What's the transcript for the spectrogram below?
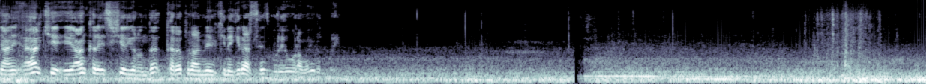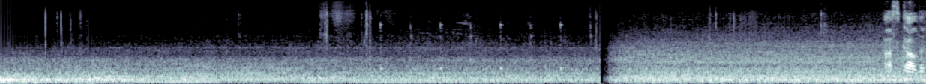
Yani eğer ki e, Ankara Eskişehir yolunda Karapınar mevkine girerseniz buraya uğramayı unutmayın. Kaldı.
